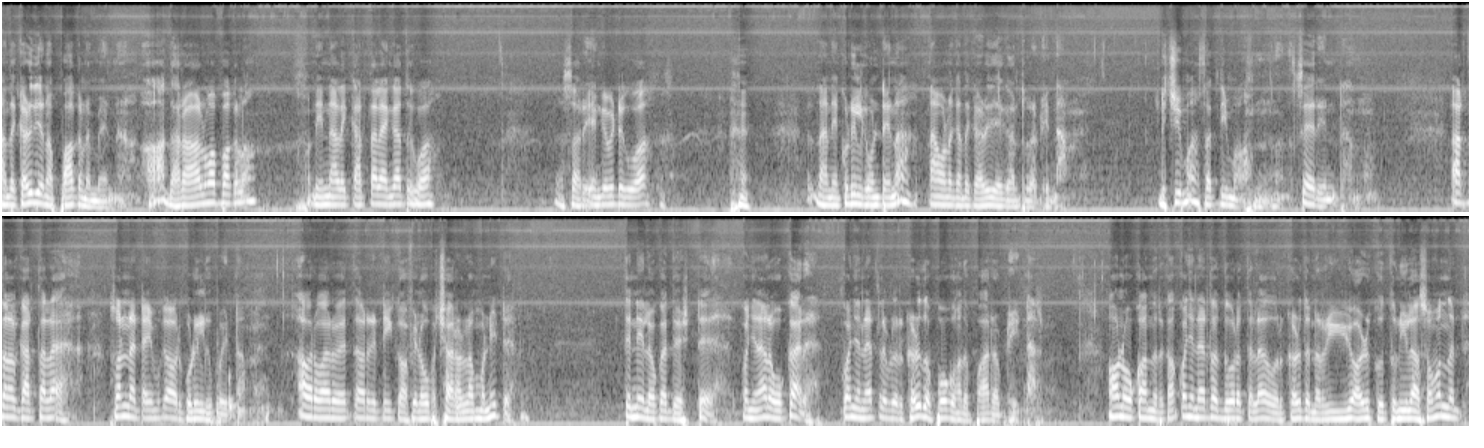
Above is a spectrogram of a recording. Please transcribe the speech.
அந்த கழுதையை நான் பார்க்கணுமே என்ன? ஆ தாராளமாக பார்க்கலாம். நீ நாளைக்கு கர்த்தால எங்காத்துக்கு வா? சாரி எங்கள் வீட்டுக்கு வா? நான் என் குடியிலுக்கு வந்துட்டேன்னா நான் உனக்கு அந்த கழுதையை காட்டுறேன் அப்படின்னா. நிச்சயமாக சத்தியமா. சரின்ட்டான் அடுத்த நாள் கர்த்தால சொன்ன டைமுக்கு அவர் குடிலுக்கு போயிட்டான். அவர் வர வைத்து அவருக்கு டீ காஃபியில் உபச்சாரம்லாம் பண்ணிவிட்டு திண்ணையில் உட்காந்து வச்சுட்டு கொஞ்சம் நேரம் உட்காரு. கொஞ்சம் நேரத்தில் இப்படி ஒரு கழுதை போகும் அதை பாரு அப்படின்னார். அவனும் உட்காந்துருக்கான் கொஞ்ச நேரத்தில் தூரத்தில் ஒரு கழுத்தை நிறைய அழுக்கு துணியெலாம் சுமந்துட்டு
